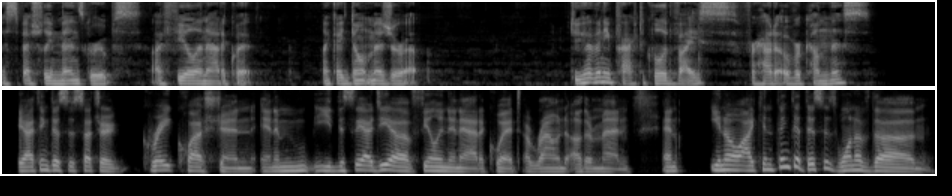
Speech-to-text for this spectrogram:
especially men's groups, I feel inadequate, like I don't measure up. Do you have any practical advice for how to overcome this? Yeah, I think this is such a great question. And um, it's the idea of feeling inadequate around other men. And, you know, I can think that this is one of the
